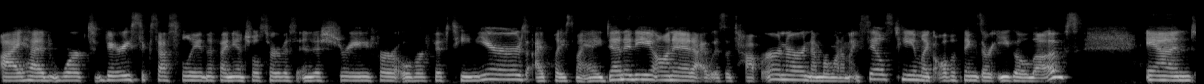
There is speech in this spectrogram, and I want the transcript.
I had worked very successfully in the financial service industry for over 15 years. I placed my identity on it. I was a top earner number one on my sales team like all the things our ego loves and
